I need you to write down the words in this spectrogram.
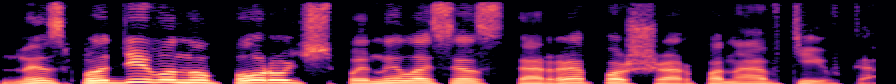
Несподівано поруч спинилася стара пошарпана автівка.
